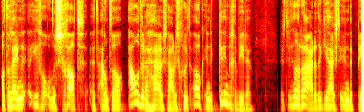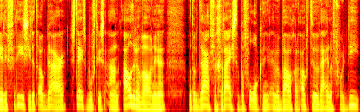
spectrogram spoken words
Wat alleen in ieder geval onderschat, het aantal oudere huishoudens groeit ook in de krimpgebieden. Dus het is heel raar dat ik juist in de periferie zie dat ook daar steeds behoefte is aan oudere woningen. Want ook daar vergrijst de bevolking en we bouwen gewoon ook te weinig voor die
